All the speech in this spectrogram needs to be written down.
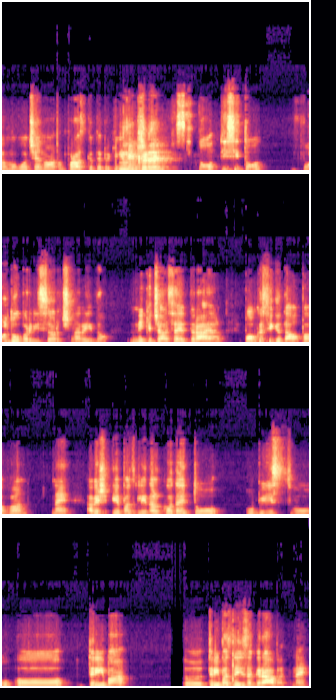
mogoče, no, prost, te prekinem. Ti si to, full dobro research naredil, nekaj časa je trajal, pokaj si ga dal pa ven. Ne? A veš, je pa zgledal, kot da je to v bistvu uh, treba, uh, treba zdaj zagrabiti. Ne?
